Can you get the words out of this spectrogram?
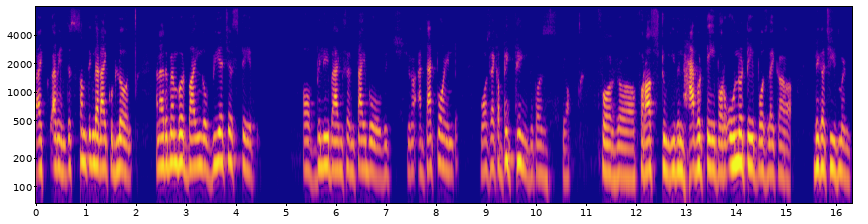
i i mean this is something that i could learn and i remember buying a vhs tape of billy blanks and Tae Bo which you know at that point was like a big thing because you know for uh, for us to even have a tape or own a tape was like a big achievement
